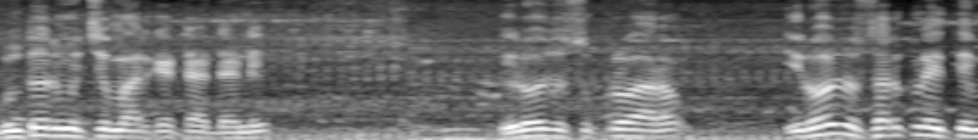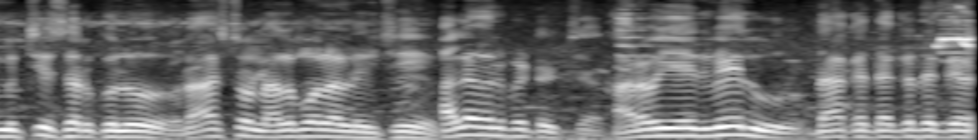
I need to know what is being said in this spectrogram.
గుంటూరు మిర్చి మార్కెట్ యార్డ్ అండి ఈరోజు శుక్రవారం. ఈరోజు సరుకులు అయితే మిర్చి సరుకులు రాష్ట్రం నలుమూలల నుంచి అల్లే వదిలిపెట్టి వచ్చారు అరవై ఐదు వేలు దాకా దగ్గర దగ్గర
